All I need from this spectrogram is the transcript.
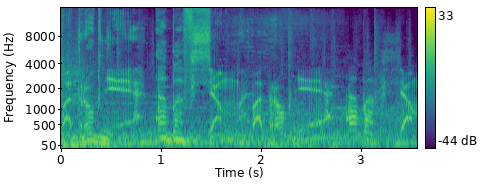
Подробнее обо всем. Подробнее обо всем.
